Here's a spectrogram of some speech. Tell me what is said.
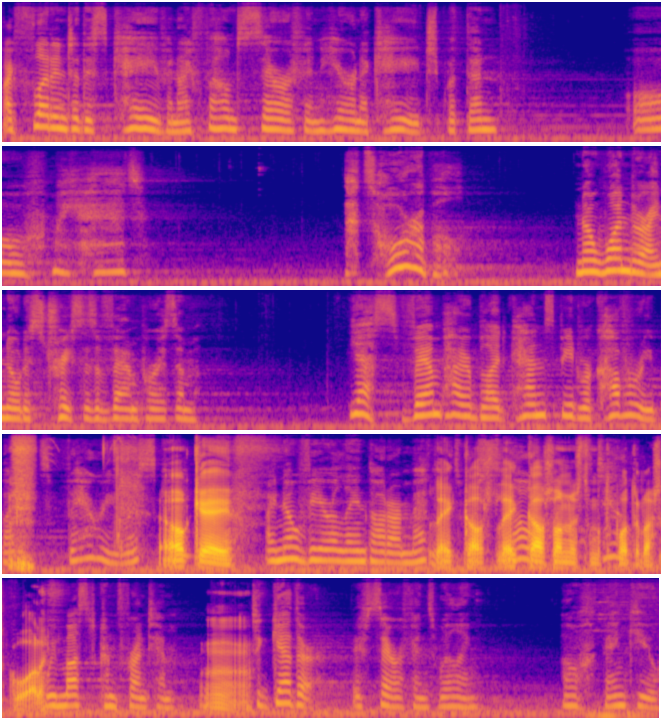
I fled into this cave and I found Seraphin here in a cage, but then... Oh, my head. That's horrible. No wonder I noticed traces of vampirism. Yes, vampire blood can speed recovery, but it's very risky. Okay. I know Virulane thought our methods leikkaus, were leikkaus onnistui, mutta potilas kuoli. We must confront him. Mm. Together, if Seraphin's willing. Oh, thank you.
